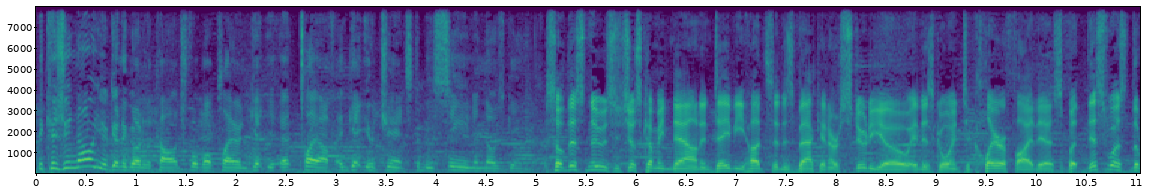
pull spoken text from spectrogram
because you know you're going to go to the college football player and get your, uh, playoff and get your chance to be seen in those games. So this news is just coming down, and Davey Hudson is back in our studio and is going to clarify this. But this was the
